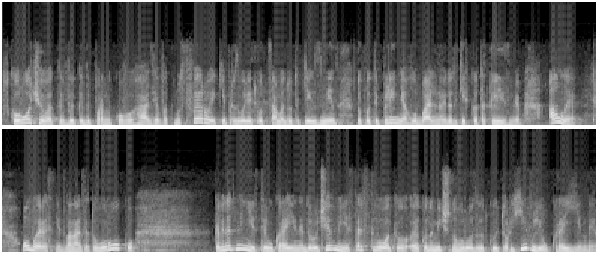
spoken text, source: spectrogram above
скорочувати викиди парникових газів в атмосферу, які призводять от саме до таких змін, до потепління глобальної, до таких катаклізмів. Але у вересні 2012 року Кабінет міністрів України доручив Міністерству еко- економічного розвитку і торгівлі України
